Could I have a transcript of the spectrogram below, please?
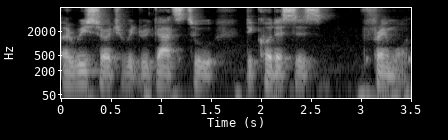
a research with regards to the codices framework.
